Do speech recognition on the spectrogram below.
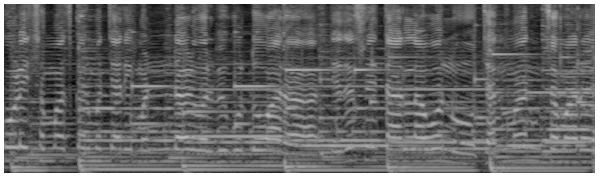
કોળી સમાજ કર્મચારી મંડળ વલભીપુર દ્વારા તેજસ્વી તારલાઓનું સન્માન સમારોહ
